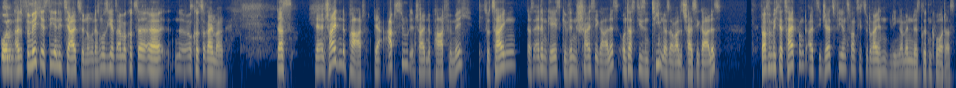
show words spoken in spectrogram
Und also für mich ist die Initialzündung, und das muss ich jetzt einmal kurz, äh, kurz reinmachen, dass der entscheidende Part, der absolut entscheidende Part für mich, zu zeigen, dass Adam Gaze gewinnen scheißegal ist und dass diesem Team das auch alles scheißegal ist, war für mich der Zeitpunkt, als die Jets 24 zu 3 hinten liegen am Ende des dritten Quarters.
